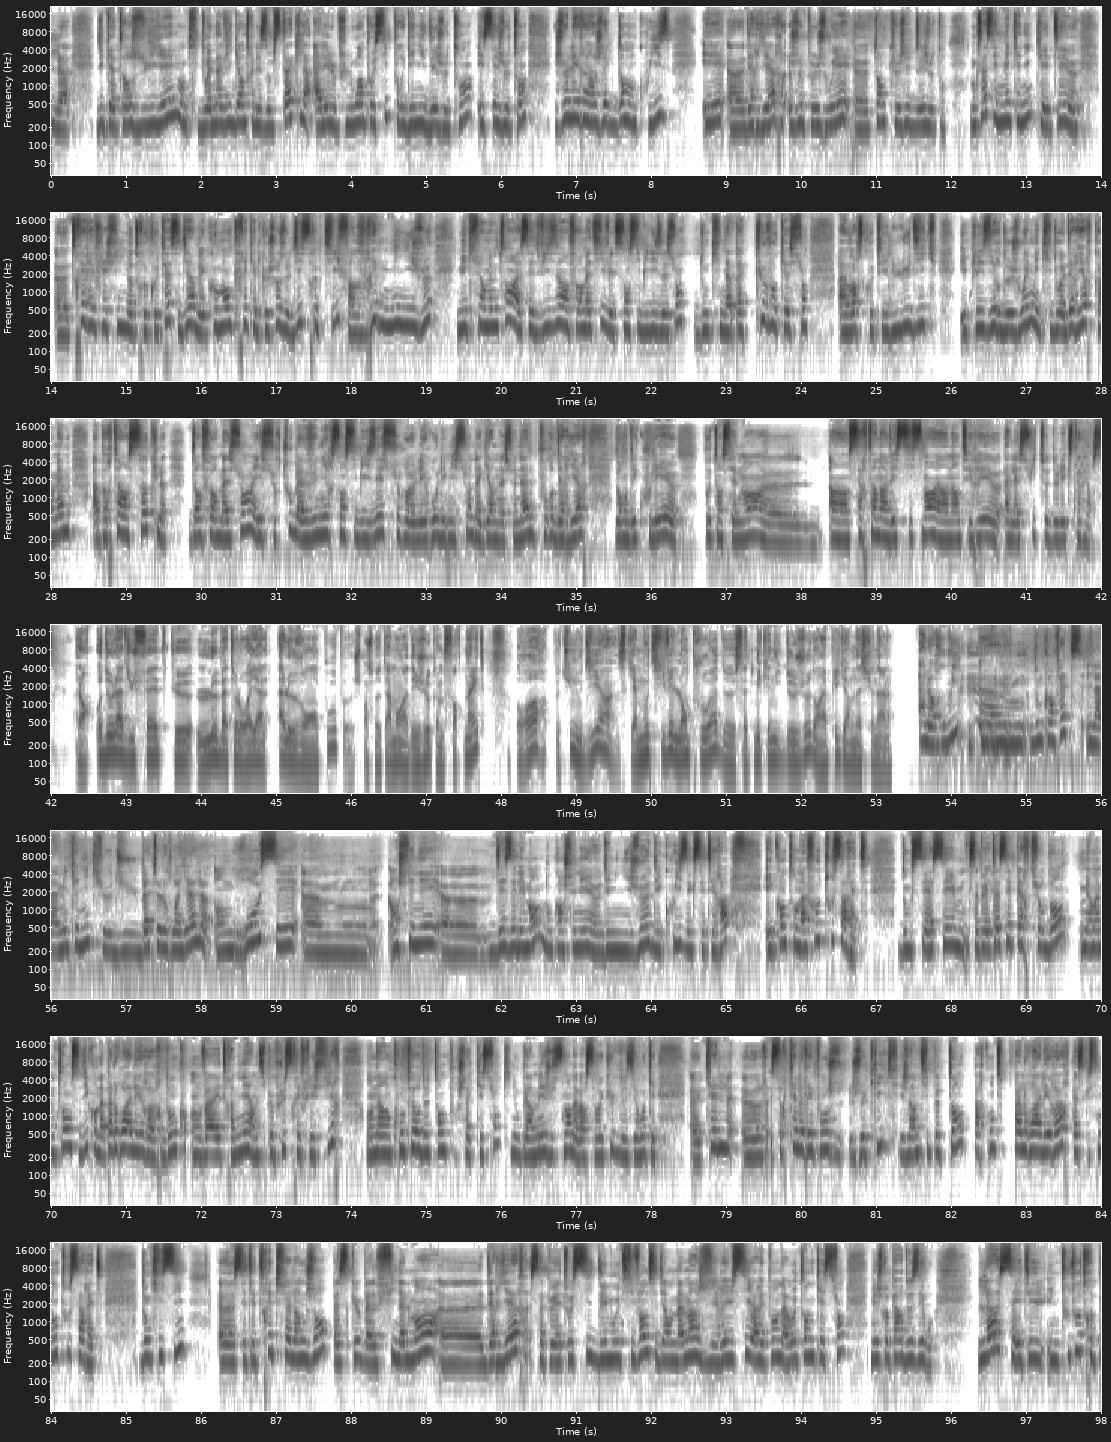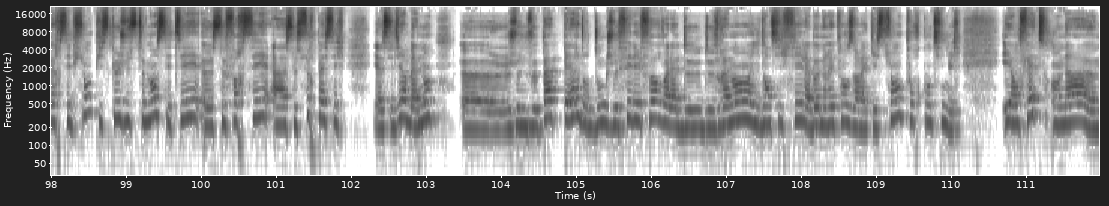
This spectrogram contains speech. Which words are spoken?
du 14 juillet, donc il doit naviguer entre les obstacles, aller le plus loin possible pour gagner des jetons. Et ces jetons, je les réinjecte dans mon quiz et euh, derrière je peux jouer euh, tant que j'ai des jetons. Donc ça c'est une mécanique qui a été euh, très réfléchie de notre côté, c'est dire ben, comment créer quelque chose de disruptif, un vrai mini-jeu, mais qui en même temps a cette visée informative et de sensibilisation, donc qui n'a pas que vocation à avoir ce côté ludique et plaisir de jouer, mais qui doit derrière quand même apporter un socle d'information et surtout bah, venir sensibiliser sur les rôles et missions de la garde nationale pour derrière bah, en découler potentiellement euh, un certain investissement et un intérêt euh, à la suite de l'expérience. Alors, au-delà du fait que le Battle Royale a le vent en poupe, je pense notamment à des jeux comme Fortnite, Aurore, peux-tu nous dire ce qui a motivé l'emploi de cette mécanique de jeu dans l'appli Garde nationale? Alors oui, euh, donc en fait la mécanique du Battle Royale, en gros c'est euh, enchaîner euh, des éléments, donc enchaîner euh, des mini-jeux, des quiz, etc. Et quand on a faux, tout s'arrête. Donc c'est assez, ça peut être assez perturbant, mais en même temps on se dit qu'on n'a pas le droit à l'erreur. Donc on va être amené à un petit peu plus réfléchir. On a un compteur de temps pour chaque question qui nous permet justement d'avoir ce recul de dire ok, euh, quelle, sur quelle réponse je, je clique, j'ai un petit peu de temps. Par contre pas le droit à l'erreur parce que sinon tout s'arrête. Donc ici, euh, c'était très challengeant parce que bah, finalement euh, derrière ça peut être aussi démotivant de se dire ma main j'ai réussi à répondre à autant de questions mais je repars de zéro. Là, ça a été une toute autre perception puisque justement c'était euh, se forcer à se surpasser et à se dire bah non, je ne veux pas perdre donc je fais l'effort voilà de, de, vraiment identifier la bonne réponse dans la question pour continuer. Et en fait, on a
